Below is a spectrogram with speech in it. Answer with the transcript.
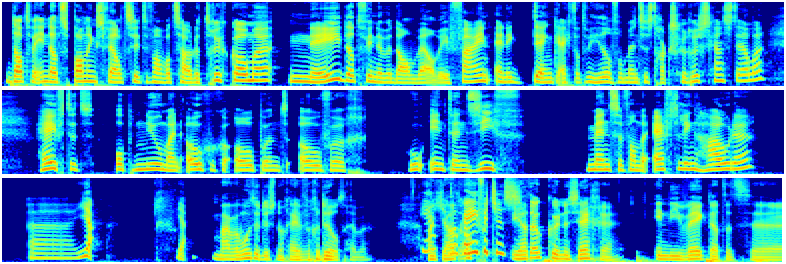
dat we in dat spanningsveld zitten van wat zou er terugkomen? Nee, dat vinden we dan wel weer fijn. En ik denk echt dat we heel veel mensen straks gerust gaan stellen. Heeft het opnieuw mijn ogen geopend over hoe intensief mensen van de Efteling houden? Eh, ja. Maar we moeten dus nog even geduld hebben. ja, Want je had nog ook- eventjes. Je had ook kunnen zeggen in die week dat het, eh,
